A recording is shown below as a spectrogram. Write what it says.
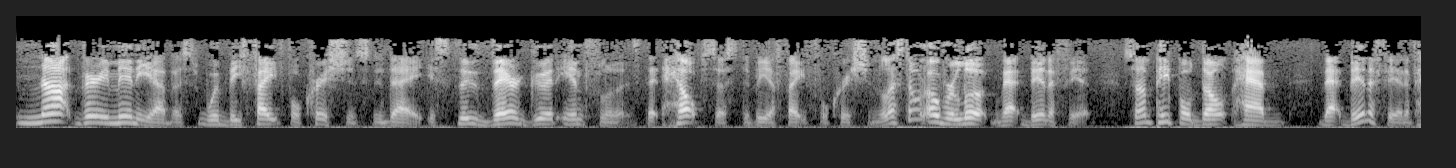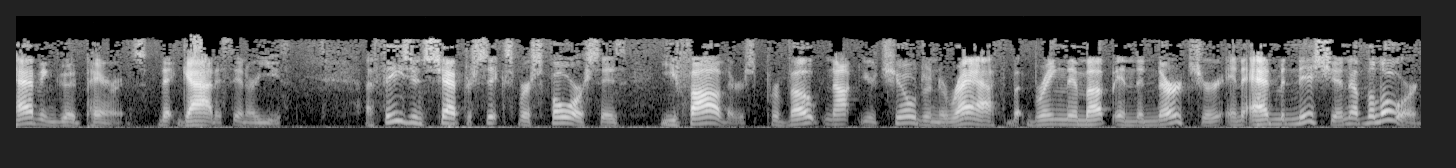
not very many of us would be faithful Christians today. It's through their good influence that helps us to be a faithful Christian. Let's don't overlook that benefit. Some people don't have that benefit of having good parents that guide us in our youth. Ephesians chapter 6 verse 4 says, Ye fathers, provoke not your children to wrath, but bring them up in the nurture and admonition of the Lord.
